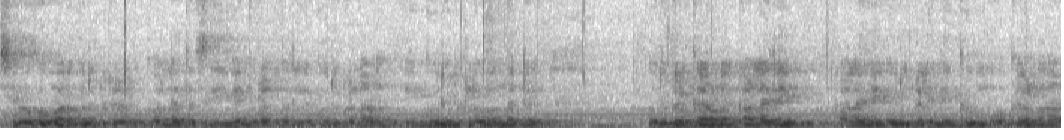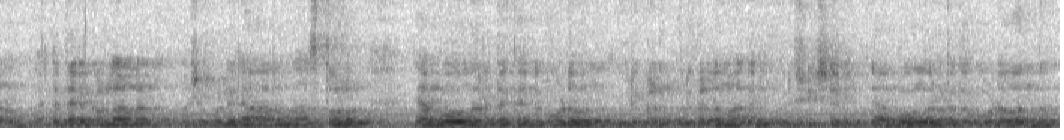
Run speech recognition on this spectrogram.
ശിവകുമാർ ഗുരുക്കളാണ് കൊല്ലത്തെ സി വി കളറിലെ ഗുരുക്കളാണ്. ഈ ഗുരുക്കൾ വന്നിട്ട് ഗുരുക്കൾക്കാണ് കളരിയും കളരി ഒരു ക്ലിനിക്കും ഒക്കെ ഉള്ളതാണ്. എന്റെ തിരക്കുള്ള ആളാണ്. പക്ഷെ പുള്ളി ഒരു ആറ് മാസത്തോളം ഞാൻ പോകുന്നിടത്തൊക്കെ എന്റെ കൂടെ വന്ന് ഗുരുക്കളും ഗുരുക്കളുടെ മകനും ഒരു ശിഷ്യനും ഞാൻ പോകുന്നിടത്തൊക്കെ കൂടെ വന്ന്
